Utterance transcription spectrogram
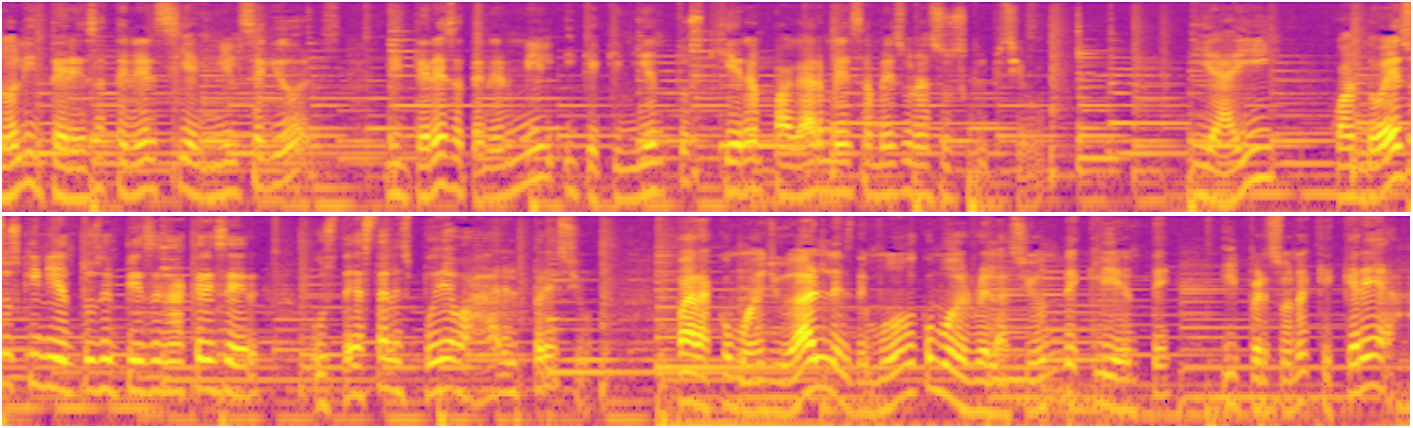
no le interesa tener 100 mil seguidores. Interesa tener mil y que 500 quieran pagar mes a mes una suscripción. Y ahí cuando esos 500 empiecen a crecer, usted hasta les puede bajar el precio para como ayudarles de modo como de relación de cliente y persona que crea.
